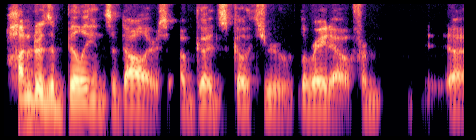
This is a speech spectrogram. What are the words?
Hundreds of billions of dollars of goods go through Laredo from uh,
